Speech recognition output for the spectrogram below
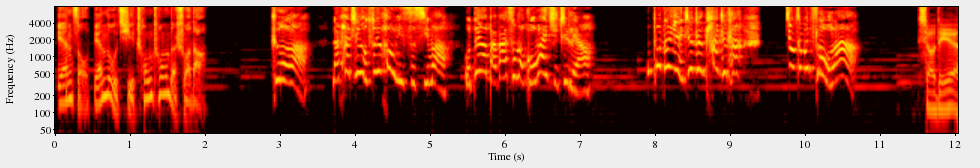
边走边怒气冲冲的说道：“哥。”哪怕只有最后一次希望，我都要把爸送到国外去治疗。我不能眼睁睁看着他就这么走了。小迪，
